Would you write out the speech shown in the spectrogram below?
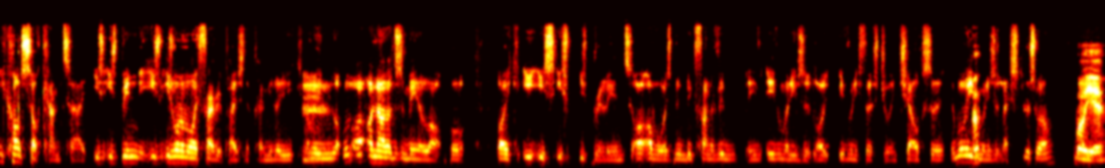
you can't sell Kante. He's, he's been he's, he's one of my favourite players in the Premier League. I mean, I- I know that doesn't mean a lot, but like he, he's, he's he's brilliant. I, I've always been a big fan of him, even when he was at like even when he first joined Chelsea, and well, even Oh. when he was at Leicester as well. Well, yeah.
